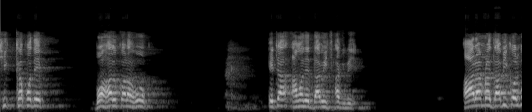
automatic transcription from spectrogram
শিক্ষা পদে বহাল করা হোক, এটা আমাদের দাবি থাকবে। আর আমরা দাবি করব,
